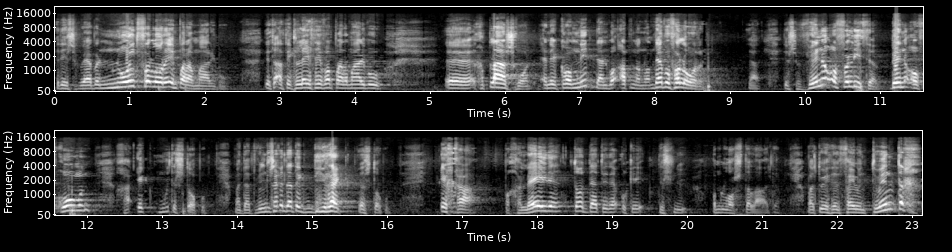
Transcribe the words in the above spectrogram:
Het is, we hebben nooit verloren in Paramaribo. Dus als ik lijst van Paramaribo geplaatst word en ik kom niet, dan wordt abnormaal. Dan hebben we verloren. Ja. Dus winnen of verliezen, binnen of komen, ga ik moeten stoppen. Maar dat wil niet zeggen dat ik direct ga stoppen. Ik ga begeleiden totdat ik oké, okay, het is nu om los te laten. Maar 2025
